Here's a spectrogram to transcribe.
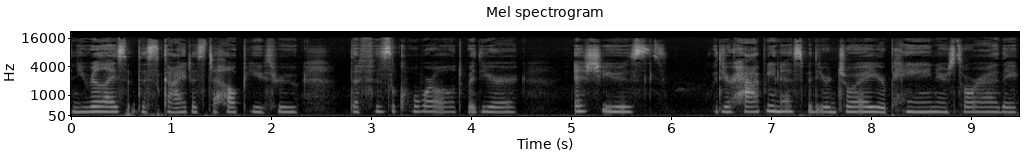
And you realize that this guide is to help you through the physical world with your issues, with your happiness, with your joy, your pain, your sorrow. They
